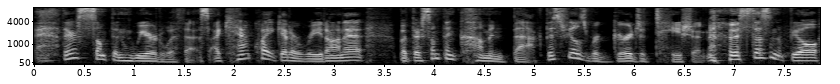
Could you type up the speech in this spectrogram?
there's something weird with this. I can't quite get a read on it, but there's something coming back. This feels regurgitation. this doesn't feel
